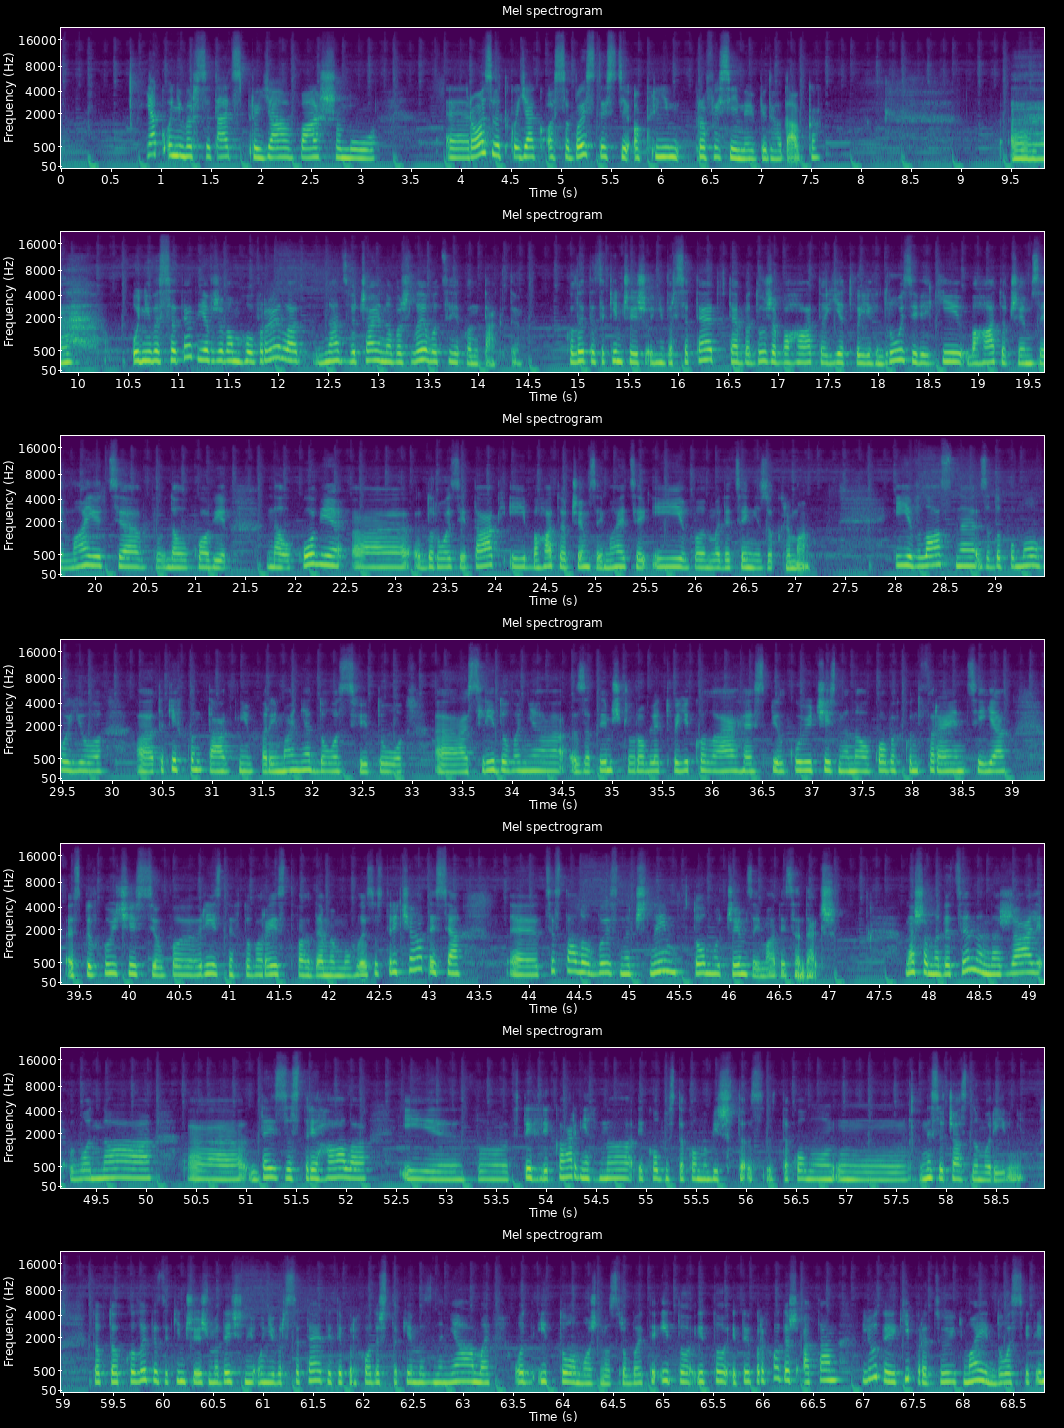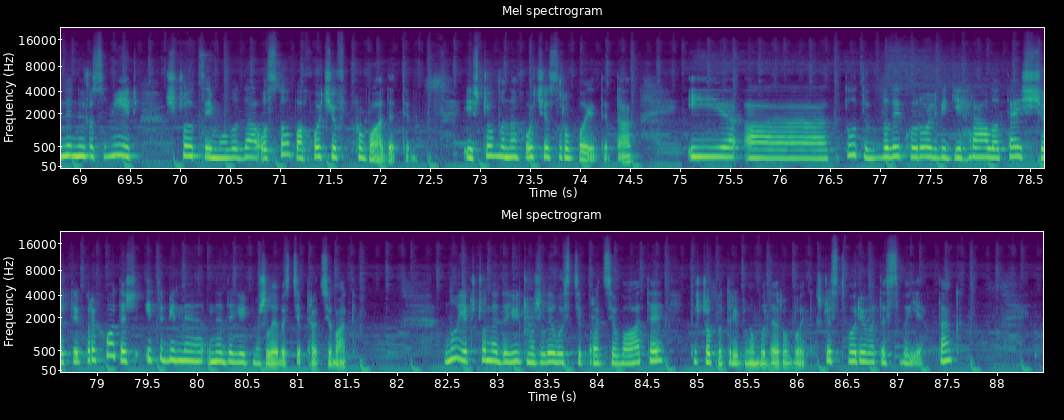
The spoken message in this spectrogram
як університет сприяв вашому е, розвитку як особистості, окрім професійної підготовки? Е, університет, я вже вам говорила, надзвичайно важливо це є контакти. Коли ти закінчуєш університет, в тебе дуже багато є твоїх друзів, які багато чим займаються в науковій науковій е, дорозі, так і багато чим займаються і в медицині, зокрема. І, власне, за допомогою е, таких контактів, переймання досвіду, е, слідування за тим, що роблять твої колеги, спілкуючись на наукових конференціях, е, спілкуючись в різних товариствах, де ми могли зустрічатися, це стало визначним в тому, чим займатися далі. Наша медицина, на жаль, вона е, десь застрягала і в, в тих лікарнях на якомусь такому більш такому несучасному рівні. Тобто, коли ти закінчуєш медичний університет і ти приходиш з такими знаннями, от і то можна зробити, і то, і то, і ти приходиш, а там люди, які працюють, мають досвід, і вони не розуміють, що цей молода особа хоче впровадити, і що вона хоче зробити. Так? І а, тут велику роль відіграло те, що ти приходиш і тобі не, не дають можливості працювати. Ну, якщо не дають можливості працювати, то що потрібно буде робити? Щось створювати своє, так?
